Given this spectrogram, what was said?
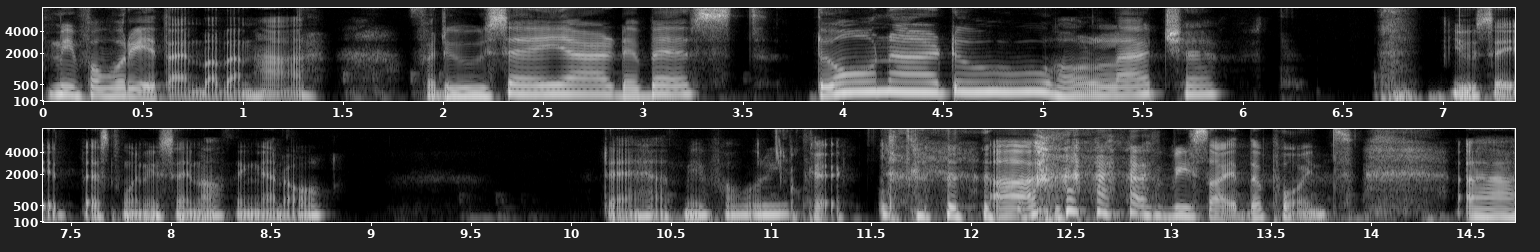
min favorit är ändå den här. För du säger det bäst då när du håller käft. You say it best when you say nothing at all. Det är helt min favorit. Okej. Uh, beside the point. Uh,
